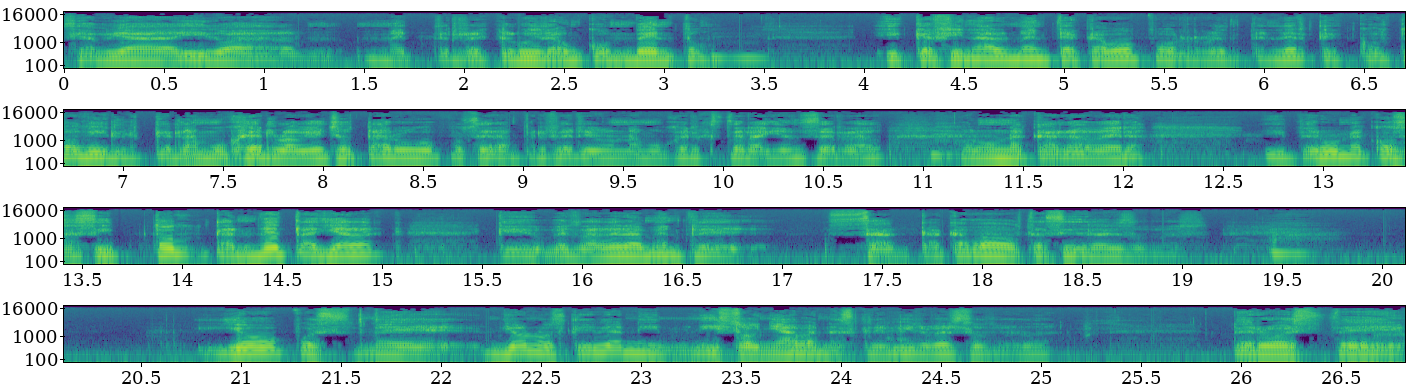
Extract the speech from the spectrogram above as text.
se había ido a recluir a un convento y que finalmente acabó por entender que con todo y que la mujer lo había hecho tarugo, pues era preferir una mujer que estar ahí encerrado con una calavera. Y, pero una cosa así, todo, tan detallada que verdaderamente se acababa hasta así de eso. Yo pues me, yo no escribía ni, ni soñaba en escribir versos, ¿verdad? Pero este,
